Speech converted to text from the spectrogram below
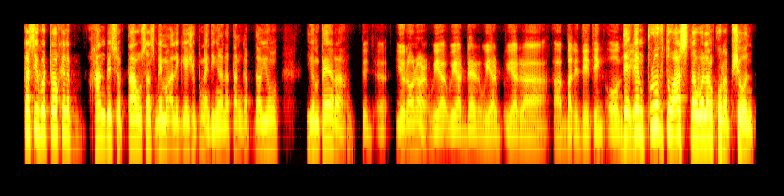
Kasi we're talking of hundreds of thousands, may mga allegation pa nga, hindi nga natanggap daw yung yung pera. uh, Your Honor, we are we are there. We are we are uh, uh, validating all Then, the then prove to us na walang korupsyon.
